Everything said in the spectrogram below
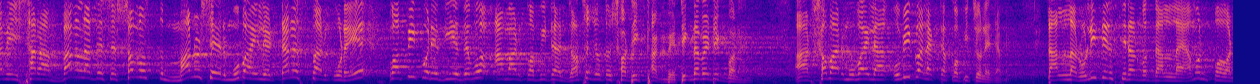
আমি সারা বাংলাদেশের সমস্ত মানুষের মোবাইলে ট্রান্সফার করে কপি করে দিয়ে দেব, আমার কপিটা যথাযথ সঠিক থাকবে। ঠিক না ঠিক বলেন। আর সবার মোবাইলে অবিকল একটা কপি চলে যাবে। তা আল্লাহর অলিদের সিনার মধ্যে আল্লাহ এমন পাওয়ার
